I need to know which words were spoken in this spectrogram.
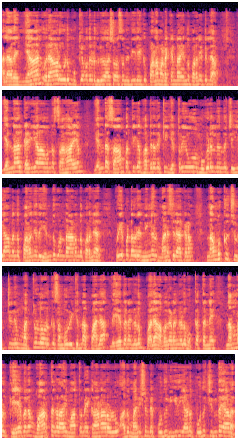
അല്ലാതെ ഞാൻ ഒരാളോടും മുഖ്യമന്ത്രിയുടെ ദുരിതാശ്വാസ നിധിയിലേക്ക് പണം അടക്കണ്ട എന്ന് പറഞ്ഞിട്ടില്ല. എന്നാൽ കഴിയാവുന്ന സഹായം എന്റെ സാമ്പത്തിക ഭദ്രതയ്ക്ക് എത്രയോ മുകളിൽ നിന്ന് ചെയ്യാമെന്ന് പറഞ്ഞത് എന്തുകൊണ്ടാണെന്ന് പറഞ്ഞാൽ പ്രിയപ്പെട്ടവരെ നിങ്ങൾ മനസ്സിലാക്കണം നമുക്ക് ചുറ്റിനും മറ്റുള്ളവർക്ക് സംഭവിക്കുന്ന പല വേദനകളും പല അപകടങ്ങളും ഒക്കെ തന്നെ നമ്മൾ കേവലം വാർത്തകളായി മാത്രമേ കാണാറുള്ളൂ. അത് മനുഷ്യന്റെ പൊതുരീതിയാണ് പൊതുചിന്തയാണ്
